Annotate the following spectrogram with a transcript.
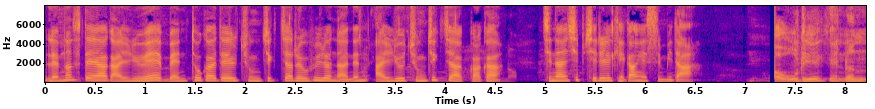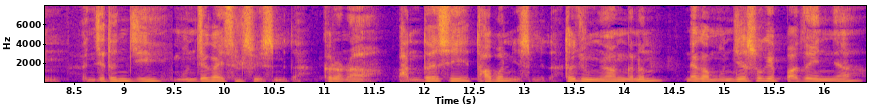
Remnant 대학 RU의 멘토가 될 중직자를 훈련하는 RU 중직자학과가 지난 17일 개강했습니다. 우리에게는 언제든지 문제가 있을 수 있습니다. 그러나 반드시 답은 있습니다. 더 중요한 것은 내가 문제 속에 빠져 있냐,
